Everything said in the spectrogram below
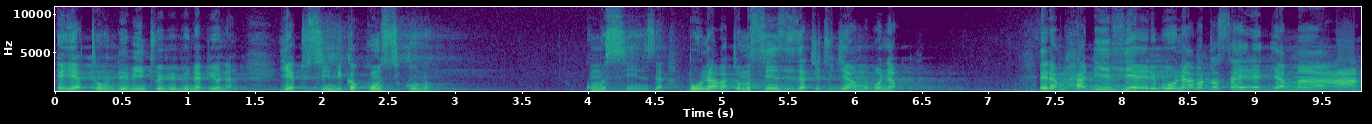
Eyatonda ebintu ebyo byona byona yatusindika ku nsi kuno kumusinza. Bonaaba tumusinziza titujamubonako era mu hadithi eri bona batosaire jamaa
